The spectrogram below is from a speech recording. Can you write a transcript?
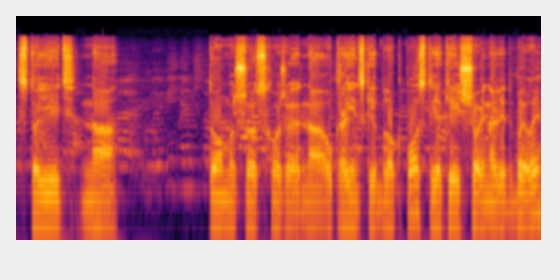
стоїть на тому, що схоже на український блокпост, який щойно відбили,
